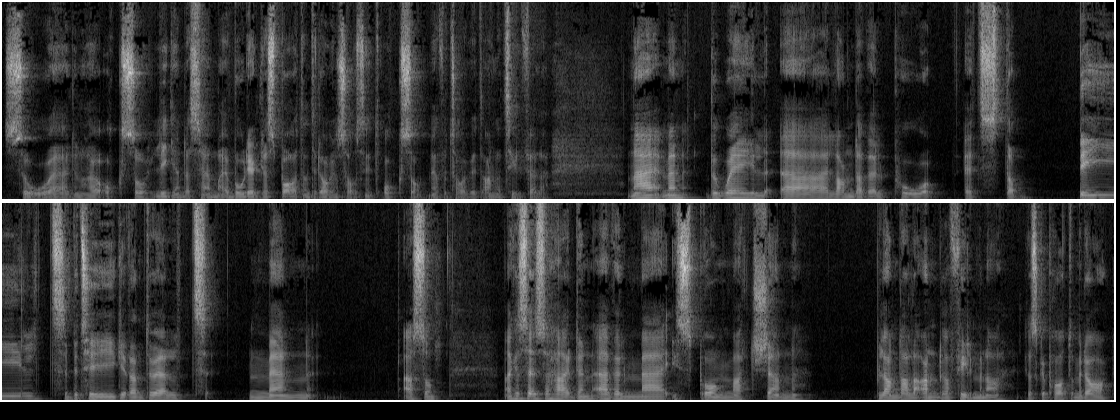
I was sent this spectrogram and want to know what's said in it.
Så eh, den har jag också liggandes hemma. Jag borde egentligen sparat den till dagens avsnitt också, men jag får ta det vid ett annat tillfälle. Nej, men The Whale eh, landar väl på ett stabilt betyg eventuellt, men alltså, man kan säga så här, den är väl med i språngmatchen bland alla andra filmerna jag ska prata om idag.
